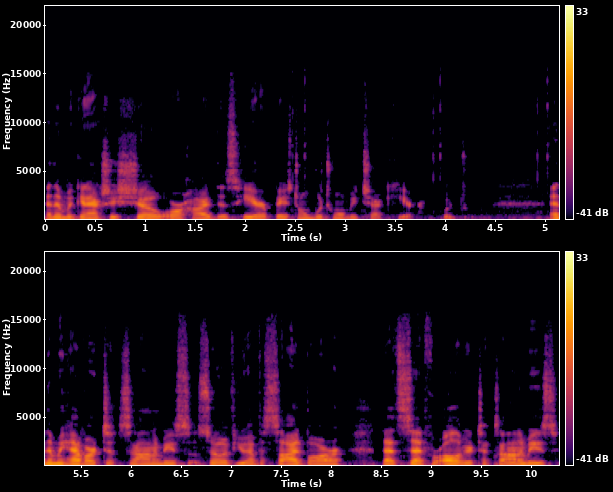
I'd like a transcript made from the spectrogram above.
And then we can actually show or hide this here based on which one we check here. Which, and then we have our taxonomies. So if you have a sidebar that's set for all of your taxonomies,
